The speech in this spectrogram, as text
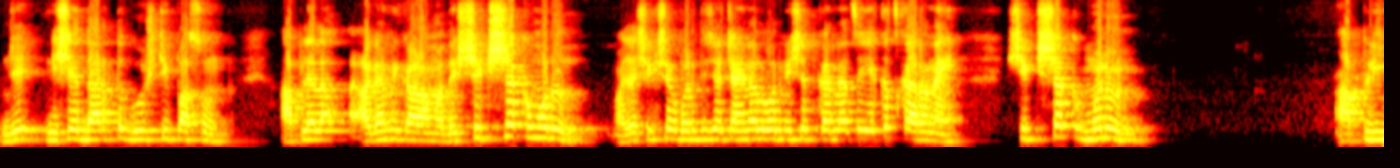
म्हणजे निषेधार्थ गोष्टीपासून आपल्याला आगामी काळामध्ये शिक्षक म्हणून माझ्या शिक्षक भरतीच्या चॅनलवर निषेध करण्याचं एकच कारण आहे. शिक्षक म्हणून आपली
